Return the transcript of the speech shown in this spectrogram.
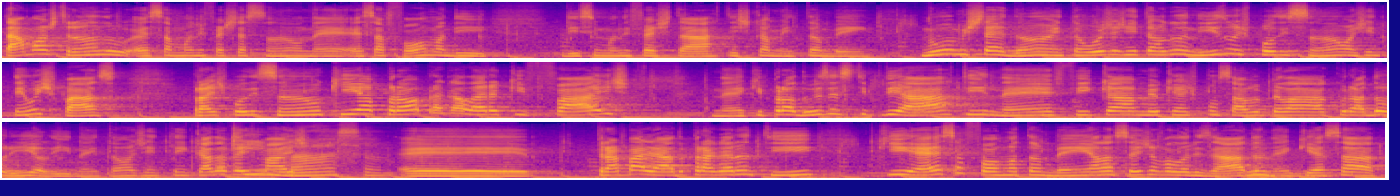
tá mostrando essa manifestação, né? Essa forma de de se manifestar artisticamente também no Amsterdã. Então hoje a gente organiza uma exposição, a gente tem um espaço para exposição que a própria galera que faz, né, que produz esse tipo de arte, né, fica meio que responsável pela curadoria ali, né. Então a gente tem cada vez que mais é, trabalhado para garantir que essa forma também ela seja valorizada, uhum. né, que essa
